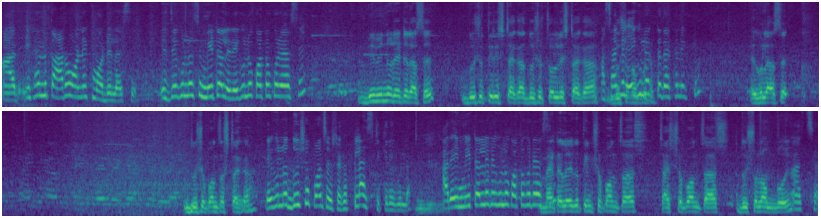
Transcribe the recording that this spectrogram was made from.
আর এখানে তো আরও অনেক মডেল আছে। যেগুলো হচ্ছে মেটালের এগুলো কত করে আছে? বিভিন্ন রেটের আছে। দুশো তিরিশ টাকা দুশো চল্লিশ টাকা আচ্ছা এগুলো একটা দেখেন একটু। এগুলো আছে দুশো পঞ্চাশ টাকা। এগুলো দুশো পঞ্চাশ টাকা প্লাস্টিকের এগুলো। আর এই মেটালের এগুলো কত করে আছে? মেটাল এগুলো তিনশো পঞ্চাশ চারশো পঞ্চাশ দুশো নব্বই। আচ্ছা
